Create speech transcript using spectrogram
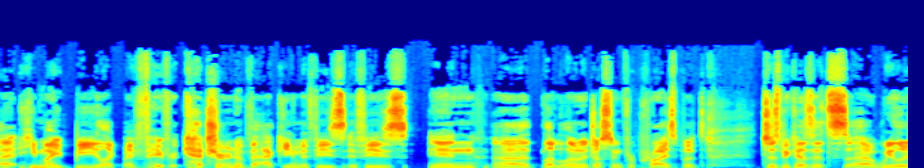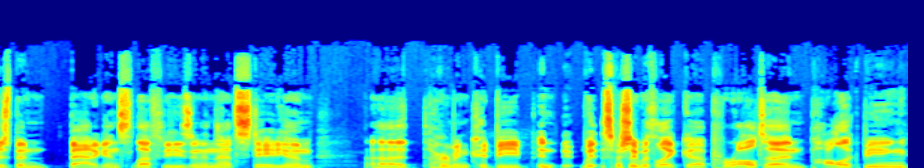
uh, he might be like my favorite catcher in a vacuum if he's if he's in, uh, let alone adjusting for price. But just because it's uh, Wheeler's been bad against lefties, and in that stadium, uh, Herrmann could be, especially with like uh, Peralta and Pollock being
